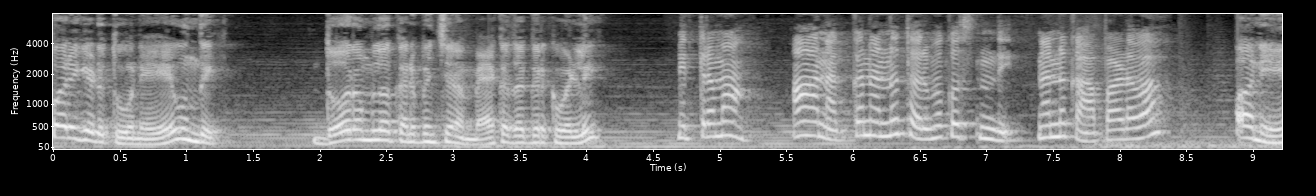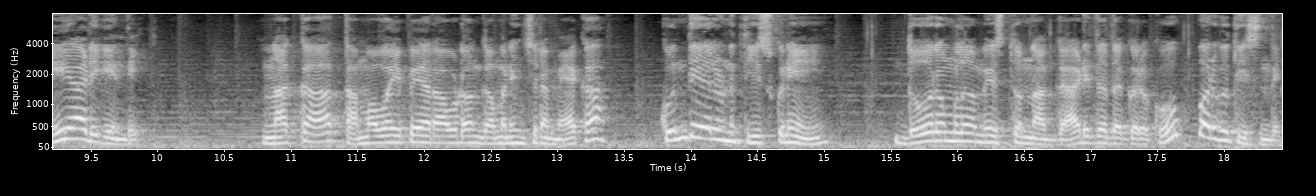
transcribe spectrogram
పరిగెడుతూనే ఉంది. దూరంలో కనిపించిన మేక దగ్గరకు వెళ్ళి మిత్రమా ఆ నక్క నన్ను తరుముకొస్తుంది. నన్ను కాపాడవా? అని అడిగింది. నక్క తమ వైపే రావడం గమనించిన మేక కుందేలును తీసుకుని దూరంలో మేస్తున్న గాడిద దగ్గరకు పరుగు తీసింది.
